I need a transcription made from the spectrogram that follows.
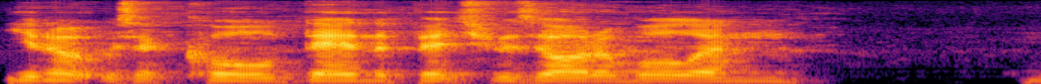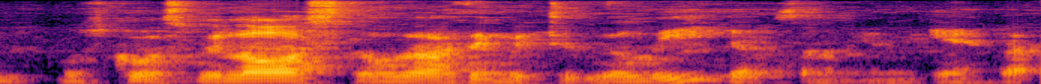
you know, it was a cold day, and the pitch was horrible, and of course we lost. Although I think we took the lead or something in the game, but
